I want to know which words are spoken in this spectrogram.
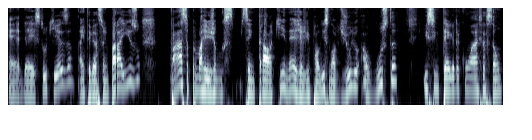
é, 10 turquesa. A integração em Paraíso. Passa por uma região central aqui, né, Jardim Paulista, 9 de julho, Augusta, e se integra com a estação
